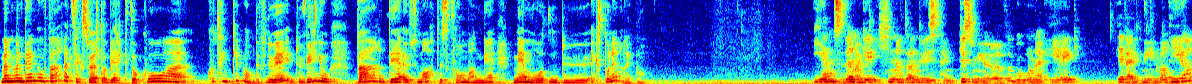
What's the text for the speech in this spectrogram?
Men, men det med å være et seksuelt objekt, og hva, hva tenker du om det? For du, er, du vil jo være det automatisk for mange med måten du eksponerer deg på. Igjen så det er noe jeg ikke nødvendigvis tenker så mye over, på grunn av jeg, jeg vet mine verdier,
